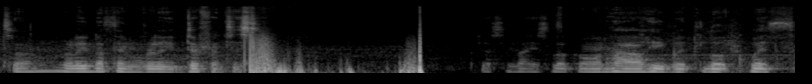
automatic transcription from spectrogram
So really nothing really different to see. Just a nice look on how he would look with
